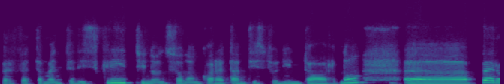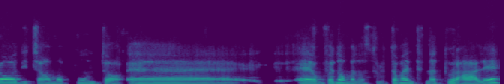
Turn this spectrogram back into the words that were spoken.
perfettamente descritti, non sono ancora tanti studi intorno, uh, però diciamo appunto eh, è un fenomeno assolutamente naturale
